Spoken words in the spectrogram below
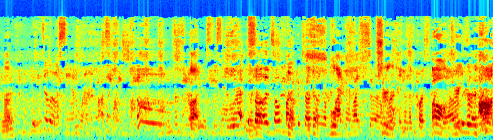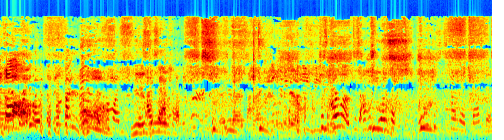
Really? He's a little sandworm costume. Alright. Use the sandworm. Yeah, So it's so funny because I was go. doing a black and white silhouette, Three. and then of course my Oh, nose. Oh, Oh, no! I'm like, I used to actually have to Just I don't know. Just I was was like, yeah, this just kind of attractive.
